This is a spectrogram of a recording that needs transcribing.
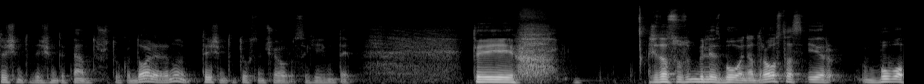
335 štukų dolerių, nu, 300 tūkstančių eurų, sakykime taip. Tai šitas automobilis buvo nedraustas ir buvo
